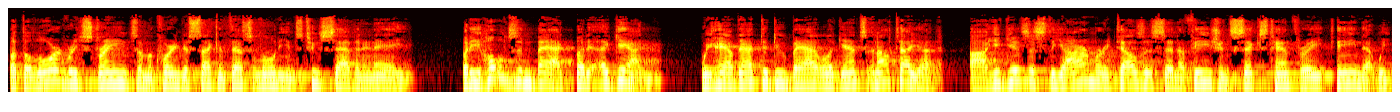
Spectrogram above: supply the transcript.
But the Lord restrains them, according to 2 Thessalonians 2 7 and 8. But he holds them back. But again, we have that to do battle against. And I'll tell you, uh, he gives us the armor. He tells us in Ephesians 6 10 through 18 that we,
